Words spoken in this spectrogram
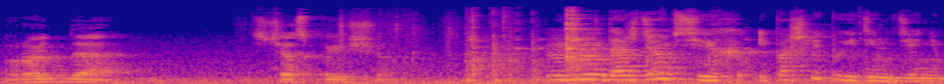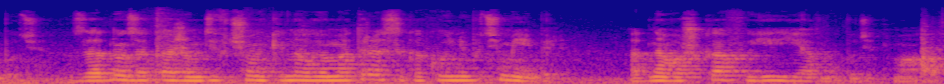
Вроде да. Сейчас поищу. Угу, дождемся их и пошли поедим где-нибудь. Заодно закажем девчонке новый матрас и какую-нибудь мебель. Одного шкафа ей явно будет мало.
